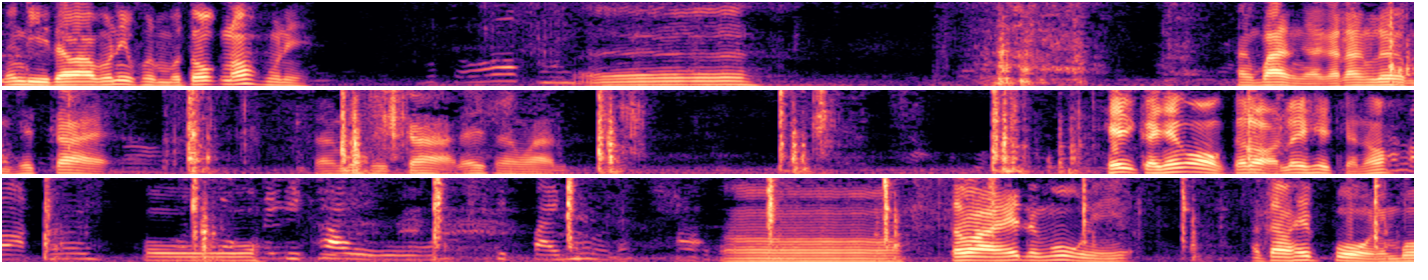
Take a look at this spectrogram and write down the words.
ยังดีแต่ว่ามื้อนี้ฝนบ่ตกเนาะมื้อนี้บุตรมึงเออทางบ้านก็กำลังเริ่มเฮ็ดก้าทางเริ่มเฮ็ดก้าได้ทางบ้านเฮ็ดกันยังออกตลอดเลยเฮ็ดกันเนาะตลอดเลยโอ้สิเข้าสิบไปมือแล้วออกเออแต่ว่าเฮ็ดละงูนี่อันแต่ว่าเฮ็ดโป่งเนี่ยบ่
